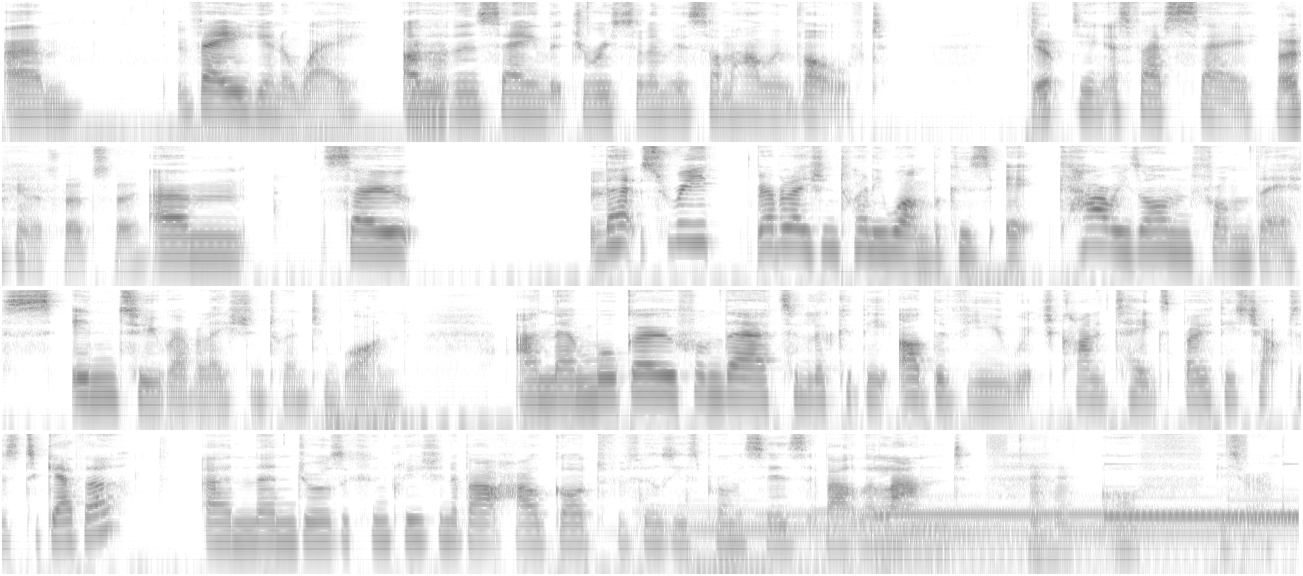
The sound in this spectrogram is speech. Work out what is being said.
um vague in a way other than saying that jerusalem is somehow involved Yep. do you think that's fair to say I think that's fair to say. um, so let's read Revelation 21 because it carries on from this into Revelation 21. And then we'll go from there to look at the other view, which kind of takes both these chapters together and then draws a conclusion about how God fulfills his promises about the land of Israel.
